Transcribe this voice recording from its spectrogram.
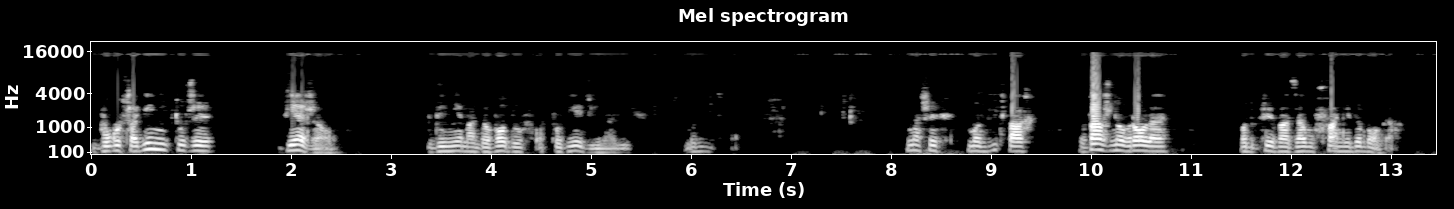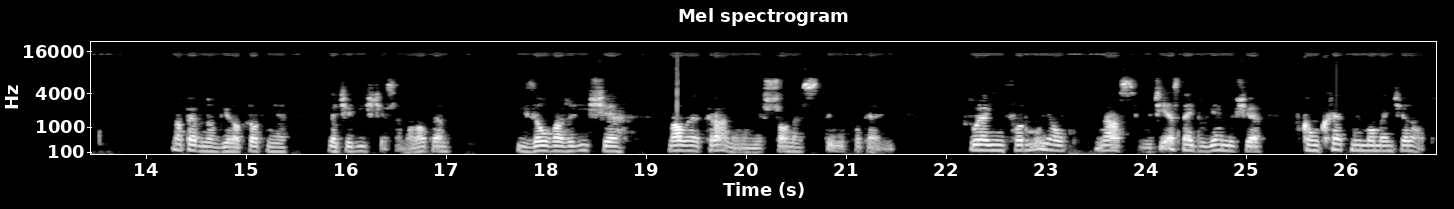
błogosławieni, którzy wierzą, gdy nie ma dowodów odpowiedzi na ich modlitwę. W naszych modlitwach ważną rolę odgrywa zaufanie do Boga. Na pewno wielokrotnie lecieliście samolotem i zauważyliście małe ekrany umieszczone z tyłu foteli, które informują nas, gdzie znajdujemy się w konkretnym momencie lotu.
